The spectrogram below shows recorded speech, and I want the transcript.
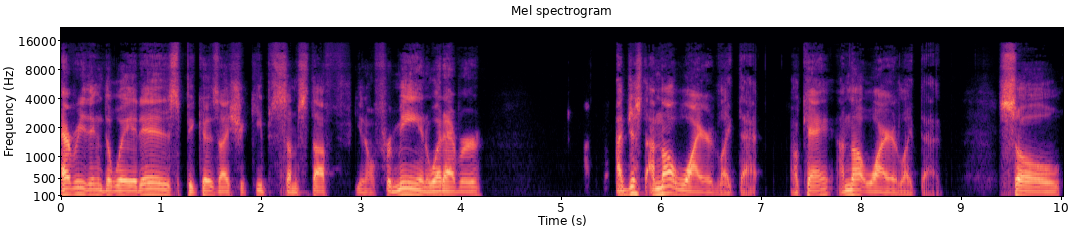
everything the way it is because I should keep some stuff, you know, for me and whatever. I'm just I'm not wired like that. Okay? I'm not wired like that. So,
